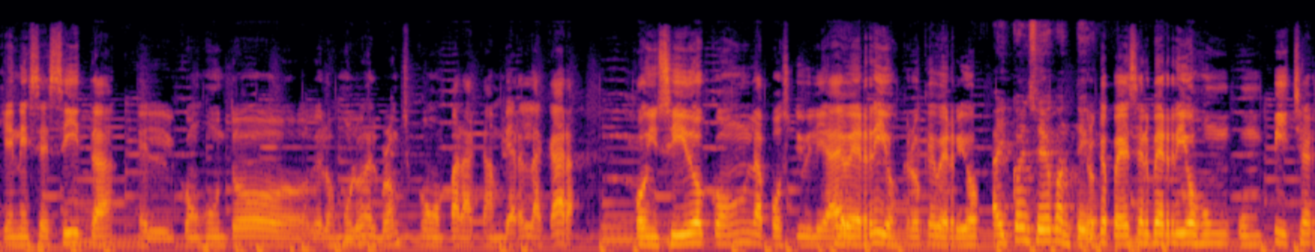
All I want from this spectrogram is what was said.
necesita el conjunto de los mulos del Bronx como para cambiarle la cara. Coincido con la posibilidad de Berríos. Creo que Berríos. Ahí coincido contigo. Creo que puede ser Berríos un, un pitcher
